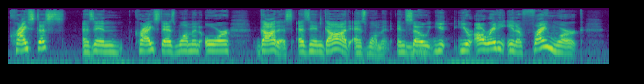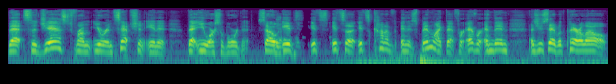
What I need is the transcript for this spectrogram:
Christus as in Christ as woman or goddess as in God as woman. And mm-hmm. so you you're already in a framework that suggests from your inception in it that you are subordinate. So yeah. it's it's it's a it's kind of and it's been like that forever. And then as you said with parallel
